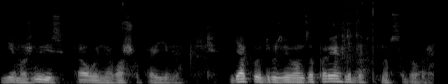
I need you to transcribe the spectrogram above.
Є можливість відправлення в вашу країну. Дякую, друзі, вам за перегляд. На все добре.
